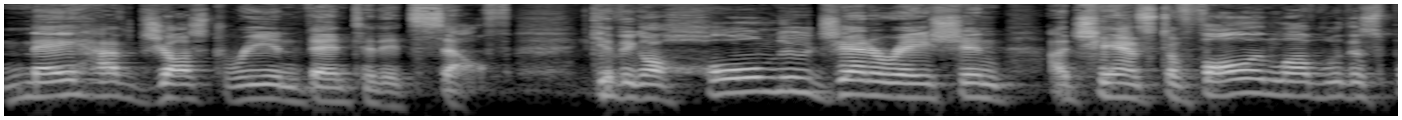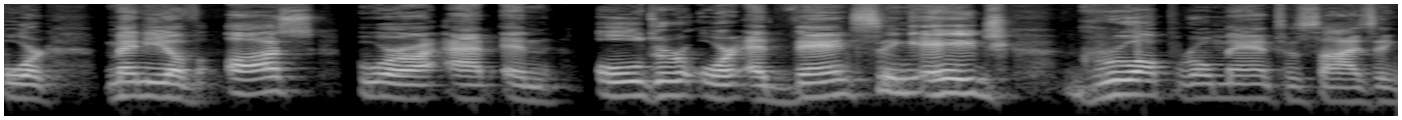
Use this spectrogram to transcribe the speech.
may have just reinvented itself, giving a whole new generation a chance to fall in love with the sport. Many of us who are at an older or advancing age grew up romanticizing.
